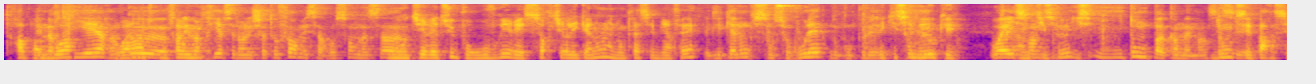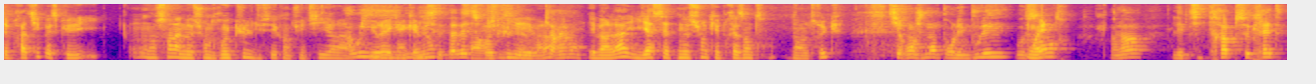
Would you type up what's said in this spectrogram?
trappes Les en bois meurtrières, un Voilà, peu. Enfin, les meurtrières, c'est dans les châteaux forts, mais ça ressemble à où ça. on tirait dessus pour ouvrir et sortir les canons, et donc là, c'est bien fait. Avec les canons qui sont sur roulette, donc on peut les Et qui sont bloqués. Ouais, ils un sont un petit petit peu. peu. Ils, ils tombent pas quand même. hein. Ça, Donc c'est par- c'est pratique parce que on sent la notion de recul, tu sais, quand tu tires Ah oui, avec un oui, camion, c'est pas bête ça ce que tu recule dis, et voilà. carrément. Et ben là, il y a cette notion qui est présente dans le truc. Petit rangement pour les boulets au Ouais. centre. Voilà. Les petites trappes secrètes.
